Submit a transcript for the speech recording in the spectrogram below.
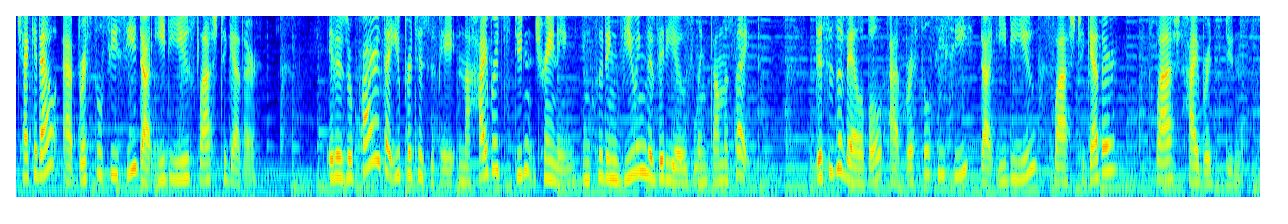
Check it out at bristolcc.edu/together. It is required that you participate in the hybrid student training, including viewing the videos linked on the site. This is available at bristolcc.edu/together/hybrid students.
